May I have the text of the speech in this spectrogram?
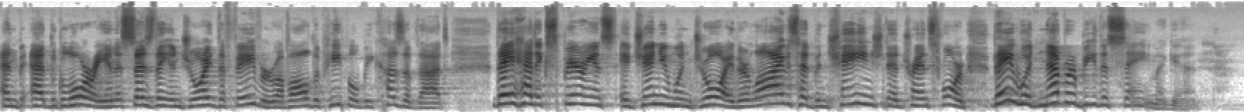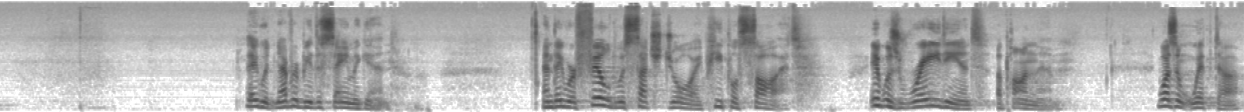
and uh, the glory, and it says they enjoyed the favor of all the people because of that. They had experienced a genuine joy. Their lives had been changed and transformed. They would never be the same again. They would never be the same again. And they were filled with such joy. People saw it. It was radiant upon them, it wasn't whipped up.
